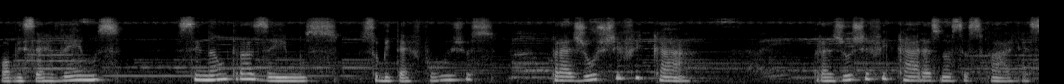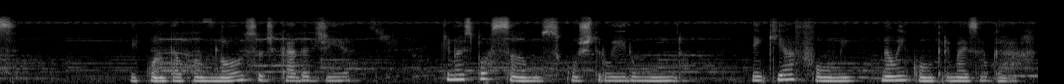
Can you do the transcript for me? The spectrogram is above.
Observemos se não trazemos subterfúgios para justificar, para justificar as nossas falhas. E quanto ao pão nosso de cada dia, que nós possamos construir um mundo em que a fome não encontre mais lugar.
